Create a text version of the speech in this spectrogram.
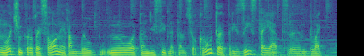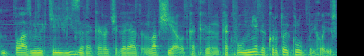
Очень крутой салон, я там был. Ну, вот, там действительно там все круто, призы стоят, э, два плазменных телевизора, короче говоря, вообще вот как, как в мега крутой клуб приходишь.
